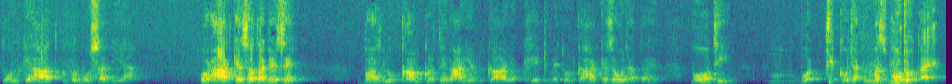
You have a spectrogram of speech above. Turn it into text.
تو ان کے ہاتھ پر بوسا دیا۔ اور ہاتھ کیسا تھا؟ جیسے بعض لوگ کام کرتے ہیں نا، آئین کا یا کھیت میں، تو ان کا ہاتھ کیسا ہو جاتا ہے؟ بہت ہی، بہت تھک ہو جاتا ہے، مضبوط ہوتا ہے۔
